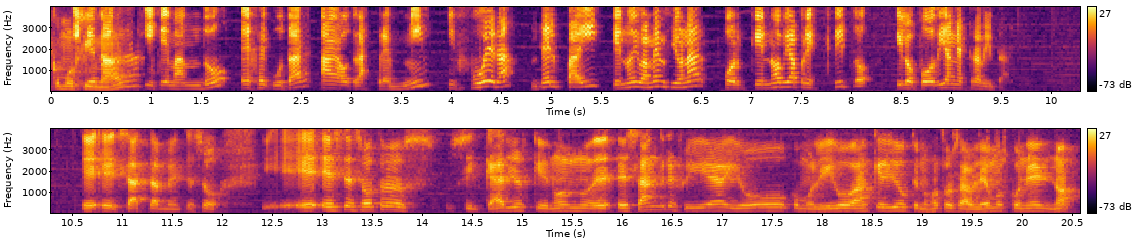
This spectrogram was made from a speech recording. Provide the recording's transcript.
como si nada. y que mandó ejecutar a otras 3.000 y fuera del país que no iba a mencionar porque no había prescrito y lo podían extraditar. E, exactamente, eso. E, esos otros sicarios que no, e, es sangre fría, yo como le digo, han querido que nosotros hablemos con él, no,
